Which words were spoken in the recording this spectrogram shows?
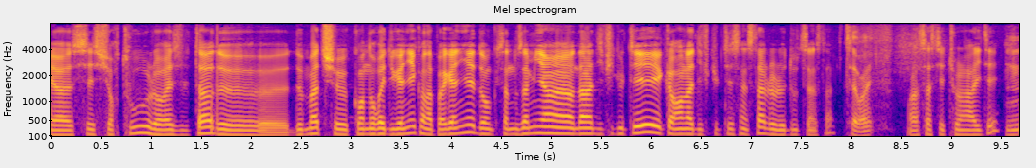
euh, c'est surtout le résultat de, de matchs qu'on aurait dû gagner, qu'on n'a pas gagné. Donc ça nous a mis un- dans la difficulté. Et quand la difficulté s'installe, le doute s'installe. C'est vrai. Voilà, ça c'est toujours la réalité. Mm.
